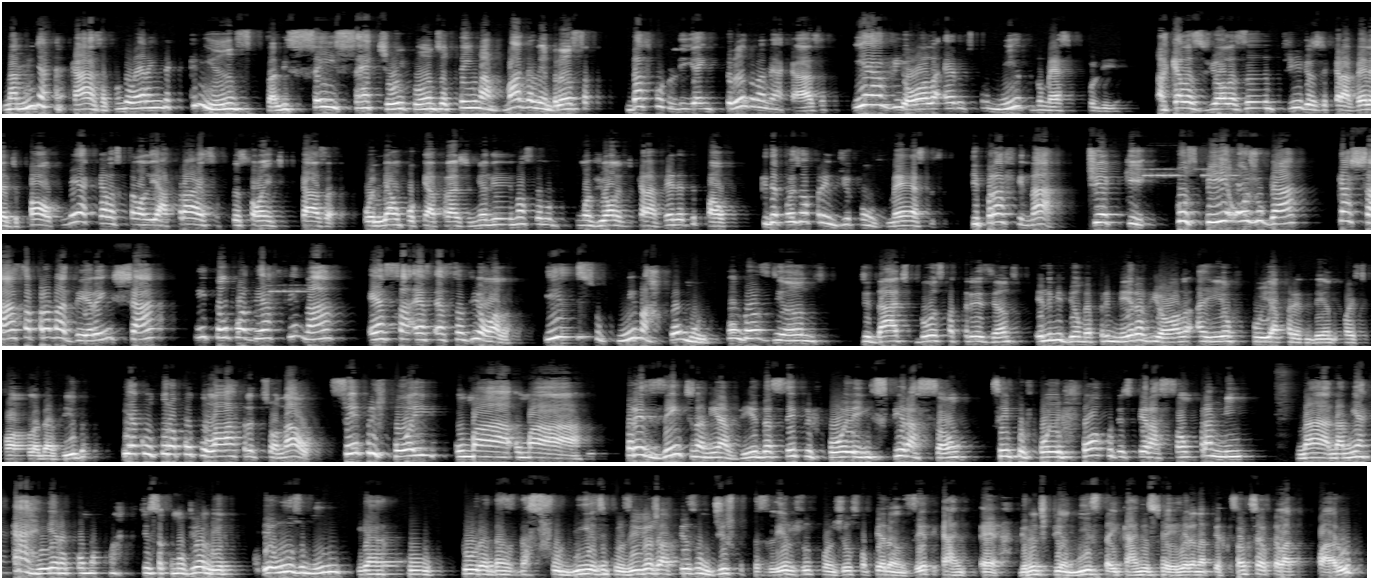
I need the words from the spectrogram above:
Na minha casa, quando eu era ainda criança, ali seis, sete, oito anos, eu tenho uma vaga lembrança da folia entrando na minha casa, e a viola era o instrumento do mestre folia. aquelas violas antigas de cravelha de pau, nem aquelas que estão ali atrás, o pessoal aí de casa olhar um pouquinho atrás de mim, ali nós temos uma viola de cravelha de pau, que depois eu aprendi com os mestres que para afinar tinha que cuspir ou jogar cachaça para madeira inchar, então poder afinar essa, essa, essa viola. Isso me marcou muito. Com 12 anos de idade, 12 para 13 anos, ele me deu minha primeira viola, aí eu fui aprendendo com a escola da vida. E a cultura popular tradicional sempre foi uma, uma presente na minha vida, sempre foi inspiração, sempre foi foco de inspiração para mim na, na minha carreira como artista, como violeiro. Eu uso muito a cultura das, das folias, inclusive eu já fiz um disco brasileiro junto com Gilson Peranzeta, é, grande pianista, e Carlinhos Ferreira na percussão, que saiu pela Quaru,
